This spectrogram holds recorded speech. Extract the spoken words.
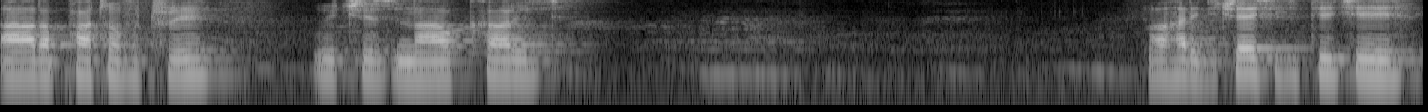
another part of a tree which is now carried. Aho hari igice cy'igiti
